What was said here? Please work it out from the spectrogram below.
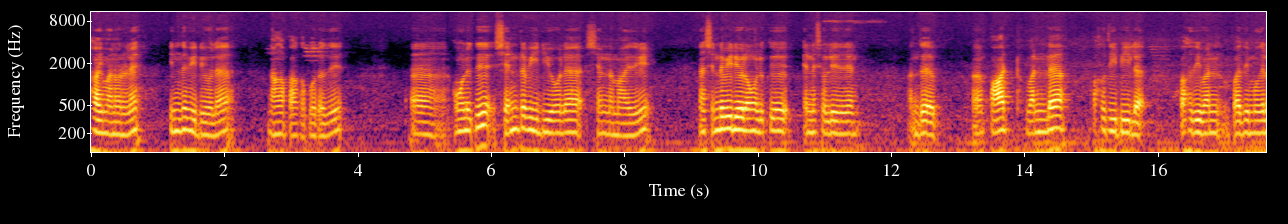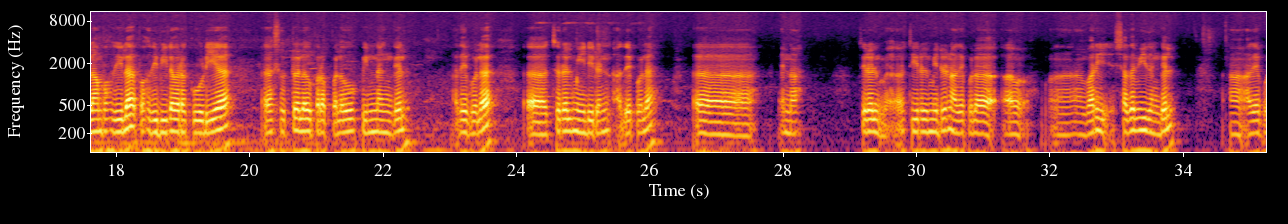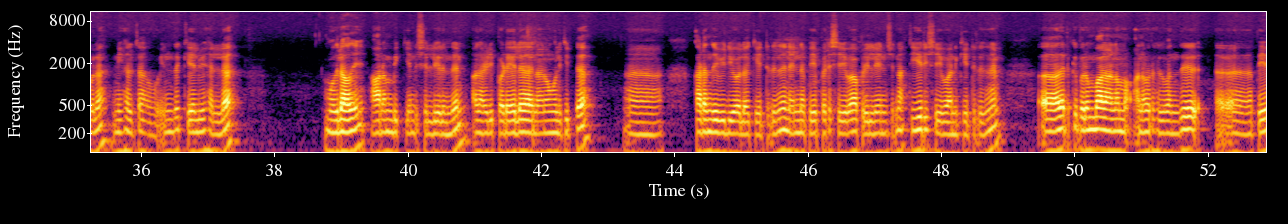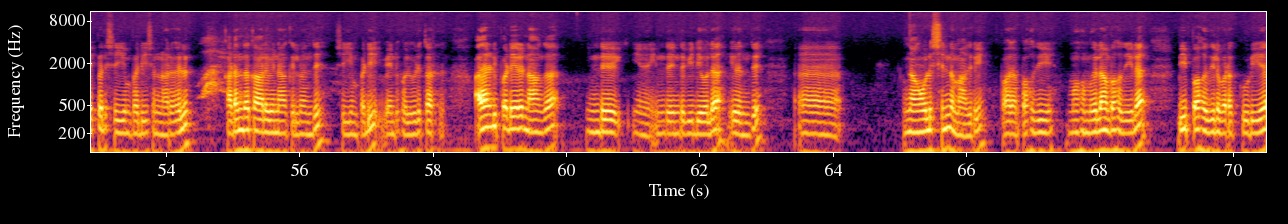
Hi மாணவர்களே. இந்த வீடியோவில் நாங்கள் பார்க்க போகிறது உங்களுக்கு சென்ற வீடியோவில் சொன்ன மாதிரி நான் சென்ற வீடியோவில் உங்களுக்கு என்ன சொல்லியிருந்தேன்? அந்த பார்ட் ஒன்ல பகுதி பியில் பகுதி ஒன் பகுதி முதலாம் பகுதியில் பகுதி பியில் வரக்கூடிய சுற்றளவு பரப்பளவு பின்னங்கள் அதே போல் திரள் மீடிரன் அதே போல் என்ன? திரள் திரள் மீட்டர் அதே போல் வரி சதவீதங்கள் அதே போல் நிகழ்த்தகவு இந்த கேள்விகளில் முதலாவது ஆரம்பிக்கு என்று சொல்லியிருந்தேன். அதன் அடிப்படையில் நான் உங்கள்கிட்ட கடந்த வீடியோவில் கேட்டிருந்தேன். என்ன பேப்பர் செய்வா அப்படி இல்லைன்னு சொன்னால் தியரி செய்வான்னு கேட்டிருந்தேன். அதற்கு பெரும்பாலான மாணவர்கள் வந்து பேப்பர் செய்யும்படி சொன்னார்கள். கடந்த கால வினாக்கள் வந்து செய்யும்படி வேண்டுகோள் விடுத்தார்கள். அதன் அடிப்படையில் நாங்கள் இந்த இந்த இந்த வீடியோவில் இருந்து நாங்கள் நான் ஒரு சின்ன மாதிரி ப பகுதி முக முதலாம் பகுதியில் பி பகுதியில் வரக்கூடிய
